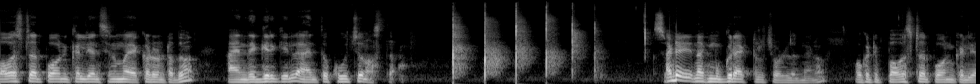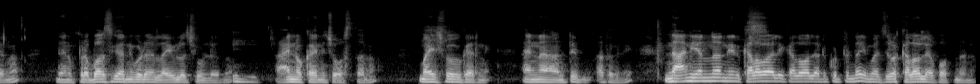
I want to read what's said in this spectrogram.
పవర్ స్టార్ పవన్ కళ్యాణ్ సినిమా ఎక్కడ ఉంటుందో ఆయన దగ్గరికి వెళ్ళి ఆయనతో కూర్చొని వస్తా. అంటే నాకు ముగ్గురు యాక్టర్లు చూడలేదు నేను. ఒకటి పవర్ స్టార్ పవన్ కళ్యాణ్ నేను ప్రభాస్ గారిని కూడా live లో చూడలేదు. ఆయన ఒక ఆయన చూస్తాను. మహేష్ బాబు గారిని. ఆయన అంటే అదొకటి. నాని అన్న నేను కలవాలి కలవాలి అనుకుంటున్నా ఈ మధ్యలో కలవలేకపోతున్నాను.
